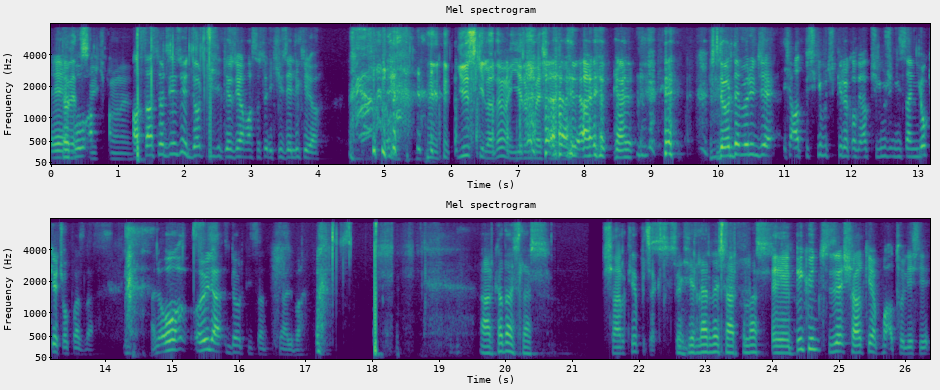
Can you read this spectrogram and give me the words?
E, Evet. bu büyük ihtimalle. asansörde yazıyor 4 kişilik yazıyor ama asansör 250 kilo. 100 kilo değil mi? 25 Aynen yani. Dörde bölünce işte 62,5 kilo kalıyor. 62,5 insan yok ya çok fazla. Hani o öyle 4 insan galiba. Arkadaşlar, Şarkı yapacaktık. şehirler ve şarkılar. Ee, bir gün size şarkı yapma atölyesi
